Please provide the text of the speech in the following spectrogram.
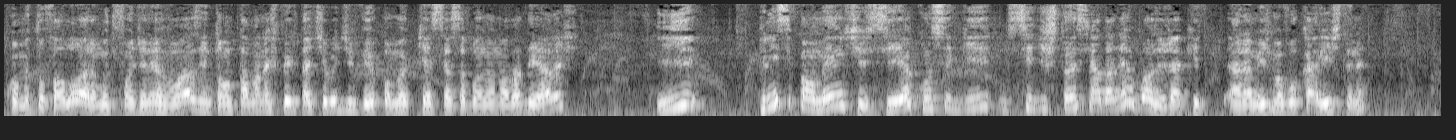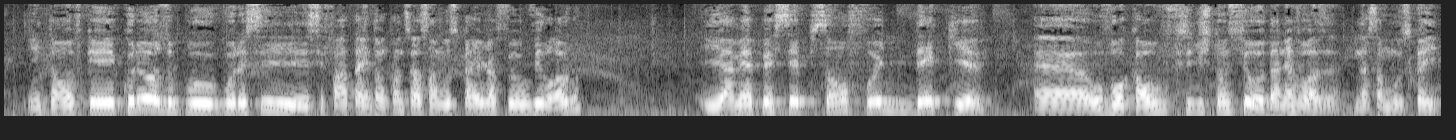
como eu tô falou, era muito fã de Nervosa, então tava na expectativa de ver como é que ia ser essa banda nova delas. E principalmente se ia conseguir se distanciar da Nervosa, já que era a mesma vocalista, né? Então eu fiquei curioso por, por esse, esse fato aí. Então quando saiu essa música aí, eu já fui ouvir logo. E a minha percepção foi de que é, o vocal se distanciou da Nervosa nessa música aí.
